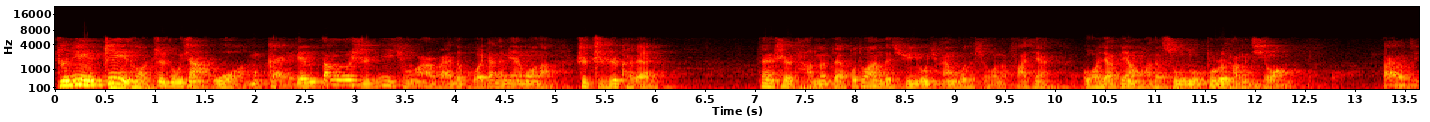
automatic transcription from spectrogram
是因为这套制度下，我们改变当时一穷二白的国家的面貌呢，是指日可待的。但是他们在不断的巡游全国的时候呢，发现。国家变化的速度不如他们期望的，大跃进，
